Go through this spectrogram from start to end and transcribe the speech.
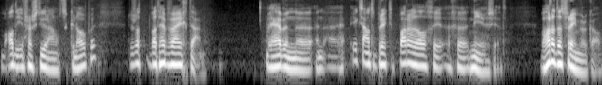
om al die infrastructuur aan ons te knopen. Dus wat, wat hebben wij gedaan? We hebben eh, een x aantal projecten parallel ge- ge- neergezet. We hadden dat framework al.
